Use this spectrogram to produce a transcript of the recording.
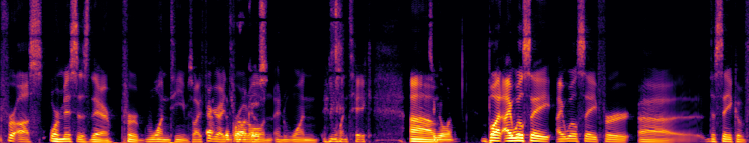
for us or misses there for one team. So I figure the I'd throw it all in, in one in one take. it's a Um, good one. But I will say, I will say for uh, the sake of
